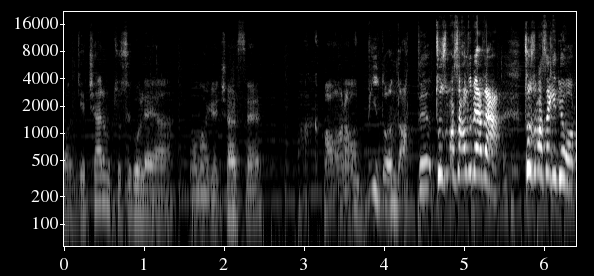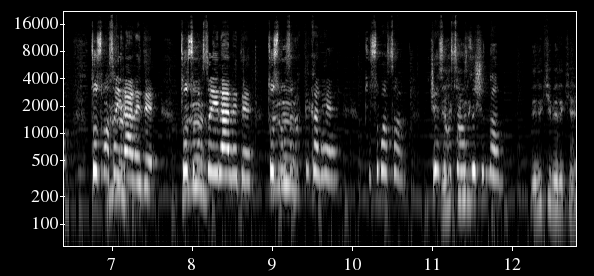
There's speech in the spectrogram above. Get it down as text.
Lan geçer mi Tusi gole ya? Ona geçerse Bak Amaral bir döndü attı. Tuzmasa aldı bir anda. Tuzmasa gidiyor. Tuzmasa ilerledi. Tuzmasa ilerledi. Tuzmasa attı kaleye. Tuzmasa ceza sahası dışından. 1-2 1-2.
